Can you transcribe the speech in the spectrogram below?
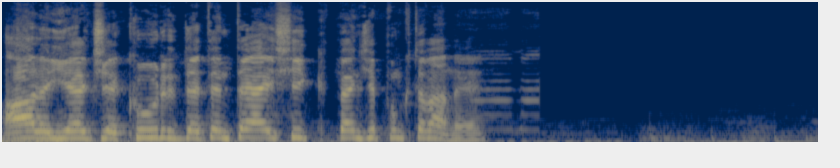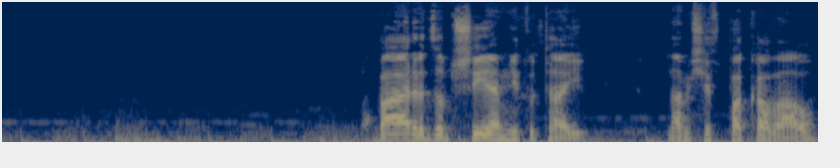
Ale jedzie, kurde, ten TS-ik będzie punktowany. Bardzo przyjemnie tutaj nam się wpakował.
